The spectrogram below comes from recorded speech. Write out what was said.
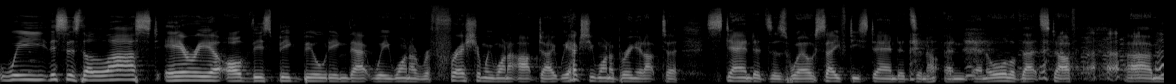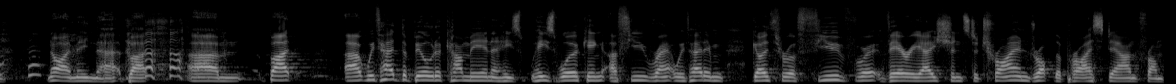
we, this is the last area of this big building that we want to refresh and we want to update. We actually want to bring it up to standards as well, safety standards and, and, and all of that stuff. Um, no, I mean that. But, um, but uh, we've had the builder come in and he's, he's working a few, we've had him go through a few variations to try and drop the price down from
